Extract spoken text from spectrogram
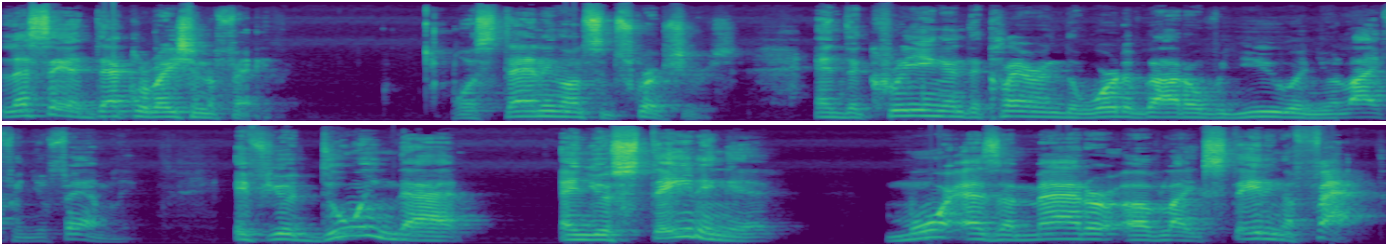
let's say, a declaration of faith or standing on some scriptures and decreeing and declaring the word of God over you and your life and your family, if you're doing that and you're stating it more as a matter of like stating a fact,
